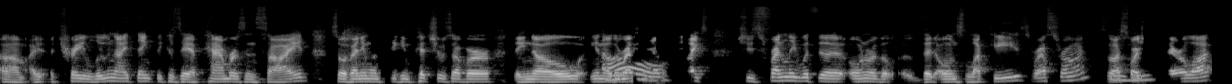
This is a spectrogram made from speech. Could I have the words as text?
um, I, Tre Lune, I think, because they have cameras inside. So if anyone's taking pictures of her, they know. You know, the restaurant Oh. she likes. She's friendly with the owner the, that owns Lucky's restaurant, so that's why she's there a lot.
